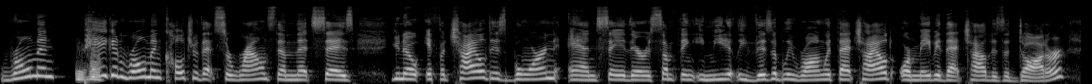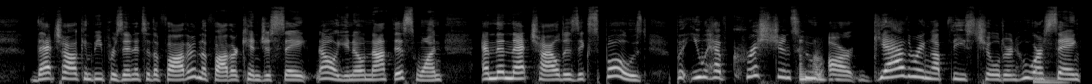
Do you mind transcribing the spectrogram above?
Roman, mm-hmm. pagan Roman culture that surrounds them that says, you know, if a child is born and say there is something immediately visibly wrong with that child, or maybe that child is a daughter, that child can be presented to the father and the father can just say, no, you know, not this one. And then that child is exposed. But you have Christians who uh-huh. are gathering up these children who are mm. saying,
